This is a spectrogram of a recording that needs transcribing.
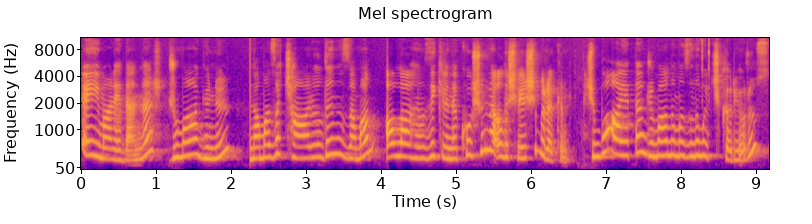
Ey iman edenler! Cuma günü namaza çağrıldığınız zaman Allah'ın zikrine koşun ve alışverişi bırakın. Şimdi bu ayetten cuma namazını mı çıkarıyoruz?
